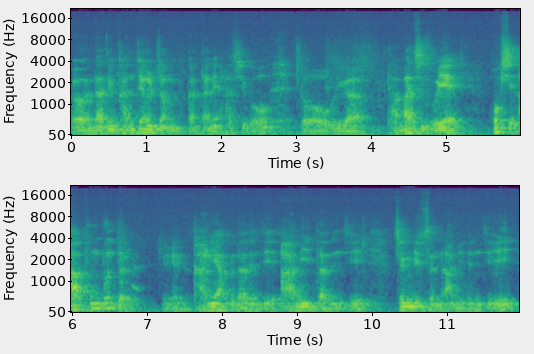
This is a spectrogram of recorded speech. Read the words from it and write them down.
어 나중에 간증을 좀 간단히 하시고 또 우리가 다 마친 후에 혹시 아픈 분들 예, 간이 아프다든지 암이 있다든지 정립선 암이든지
